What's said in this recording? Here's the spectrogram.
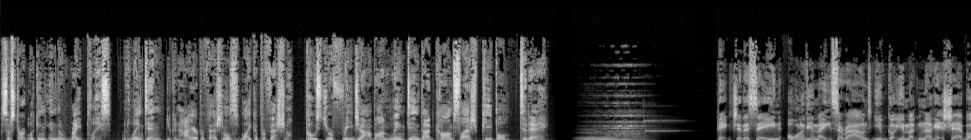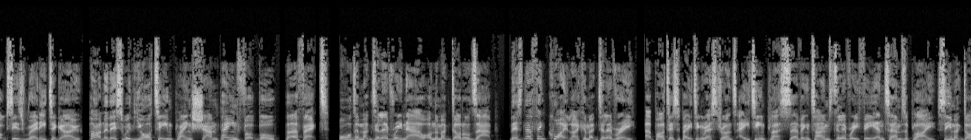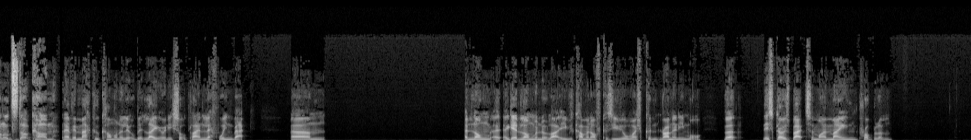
So start looking in the right place. With LinkedIn, you can hire professionals like a professional. Post your free job on linkedin.com slash people today. Picture the scene. All of your mates around, you've got your McNugget share boxes ready to go. Partner this with your team playing champagne football. Perfect. Order McDelivery now on the McDonald's app. There's nothing quite like a McDelivery. At participating restaurants, 18 plus serving times, delivery fee, and terms apply. See McDonald's.com. having Maku come on a little bit later and he's sort of playing left wing back. Um, and Long again, Longman looked like he was coming off because he almost couldn't run anymore. But this goes back to my main problem.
